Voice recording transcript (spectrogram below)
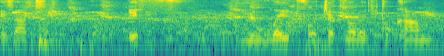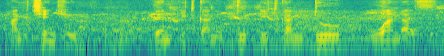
is that if you wait for technology to come and change you, then it can do it can do wonders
